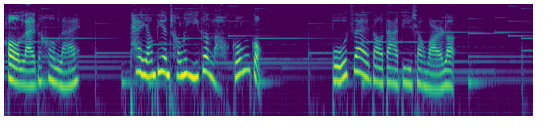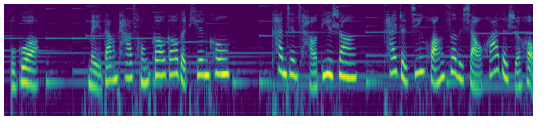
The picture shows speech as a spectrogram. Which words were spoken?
后来的后来，太阳变成了一个老公公，不再到大地上玩了。不过，每当他从高高的天空看见草地上开着金黄色的小花的时候，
